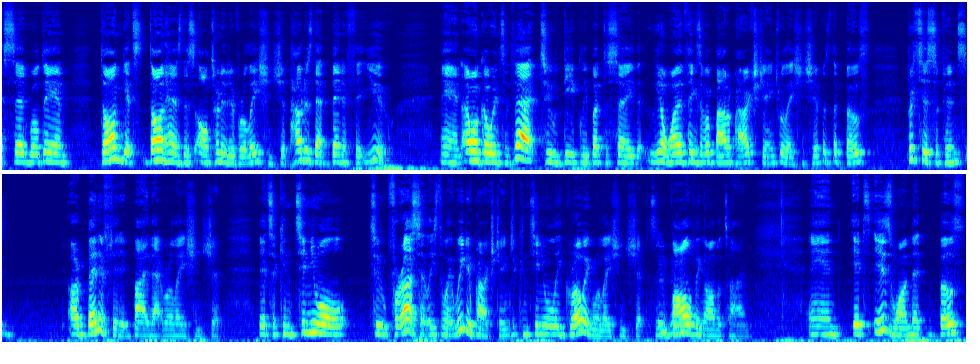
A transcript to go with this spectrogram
said, "Well, Dan, Dawn gets Dawn has this alternative relationship. How does that benefit you?" And I won't go into that too deeply, but to say that you know one of the things about a power exchange relationship is that both participants are benefited by that relationship. It's a continual to for us at least the way we do power exchange, a continually growing relationship. It's Mhm. evolving all the time. And it is one that both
